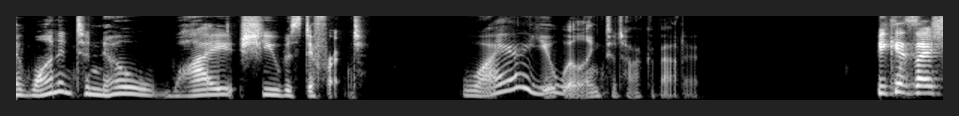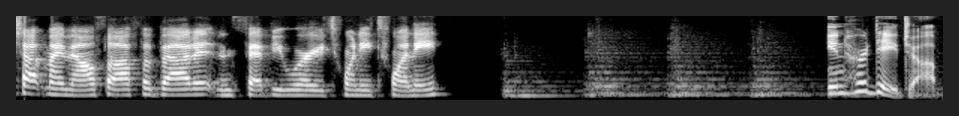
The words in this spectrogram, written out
I wanted to know why she was different. Why are you willing to talk about it? Because I shut my mouth off about it in February 2020. In her day job,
